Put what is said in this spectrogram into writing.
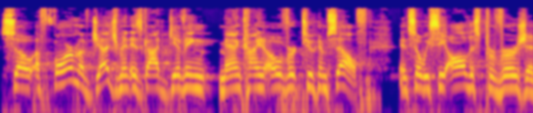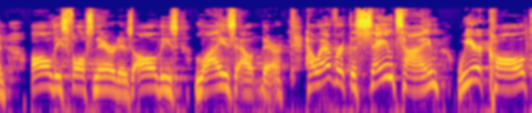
So a form of judgment is God giving mankind over to himself. And so we see all this perversion, all these false narratives, all these lies out there. However, at the same time, we are called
